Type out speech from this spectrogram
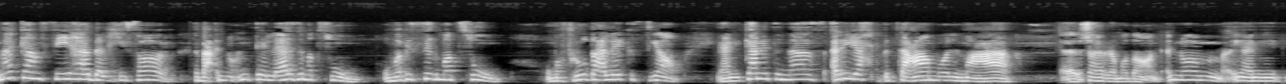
ما كان في هذا الحصار تبع إنه أنت لازم تصوم وما بيصير ما تصوم ومفروض عليك الصيام. يعني كانت الناس أريح بالتعامل مع شهر رمضان. إنه يعني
